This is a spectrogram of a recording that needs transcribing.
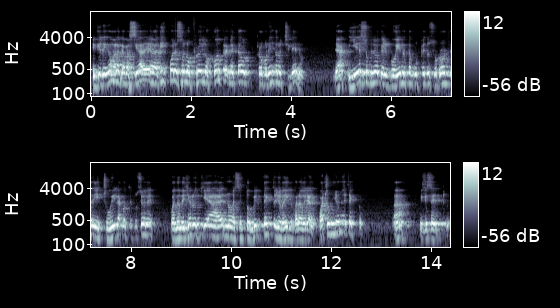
en que tengamos la capacidad de debatir cuáles son los pros y los contras que estamos proponiendo a los chilenos. ¿ya? Y eso creo que el gobierno está cumpliendo su rol de distribuir las constituciones. Cuando me dijeron que iba a haber 900.000 textos, yo me dije que ojalá hubieran 4 millones de textos. ¿ah? Y que se,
